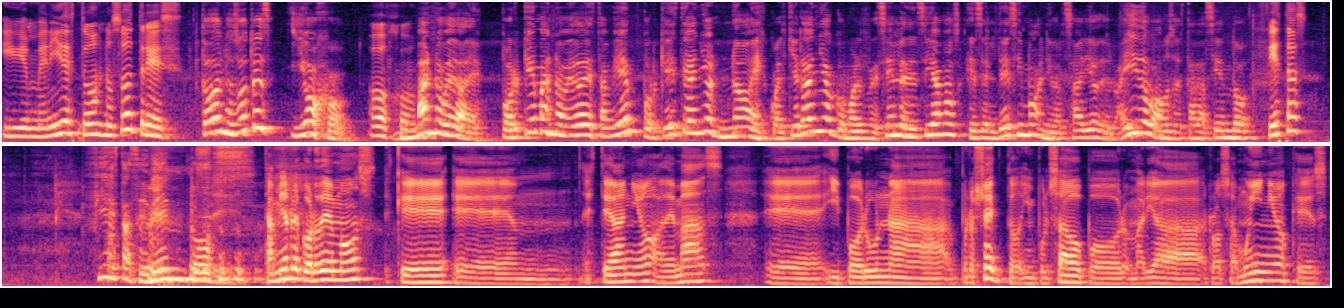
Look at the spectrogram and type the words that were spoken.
y bienvenidos todos nosotros. Todos nosotros y ojo, Ojo. más novedades. ¿Por qué más novedades también? Porque este año no es cualquier año, como recién les decíamos, es el décimo aniversario del Baído. Vamos a estar haciendo ¿Fiestas? fiestas, eventos. Sí. También recordemos que eh, este año, además, eh, y por un proyecto impulsado por María Rosa Muñoz, que es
